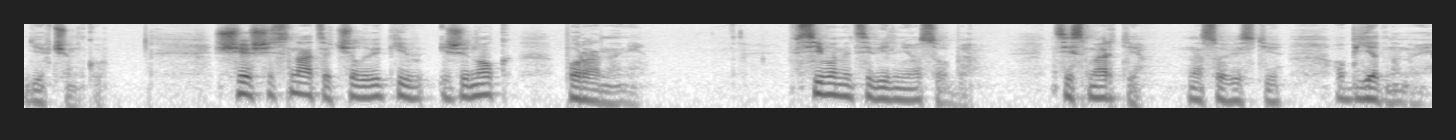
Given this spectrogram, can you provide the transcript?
дівчинку. Ще 16 чоловіків і жінок поранені. Всі вони цивільні особи. Ці смерті на совісті об'єднаної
